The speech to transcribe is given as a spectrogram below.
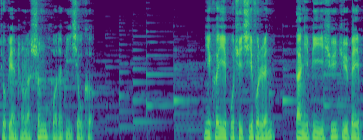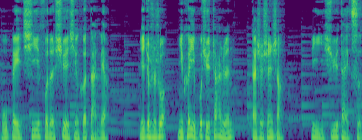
就变成了生活的必修课。你可以不去欺负人。但你必须具备不被欺负的血性和胆量，也就是说，你可以不去扎人，但是身上必须带刺。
